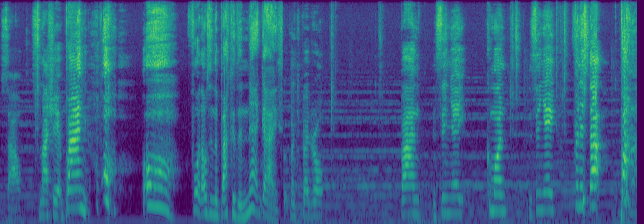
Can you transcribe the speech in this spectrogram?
Sau, smash it, bang! Oh, oh! Thought that was in the back of the net, guys. Quick one to Pedro. Bang, Insigne. Come on, Insigne. Finish that. Bang!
